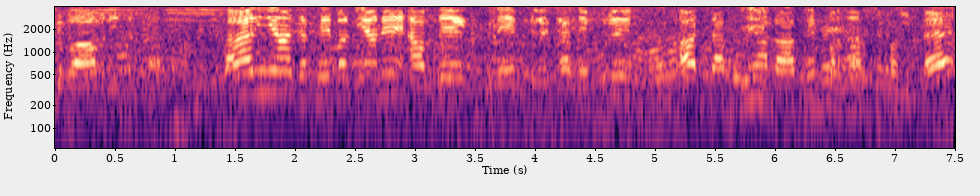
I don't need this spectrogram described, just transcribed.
ਜਵਾਬ ਨਹੀਂ ਦਿੱਤਾ। ਸਾਰੀਆਂ ਜਥੇਬੰਦੀਆਂ ਨੇ ਆਪਦੇ ਨੇਮ ਪਲੇਟਾਂ ਦੇ ਮੂਹਰੇ ਆਹ ਤਖਤੀਆਂ ਲਾ ਕੇ ਪ੍ਰਦਰਸ਼ਨ ਕੀਤਾ ਹੈ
